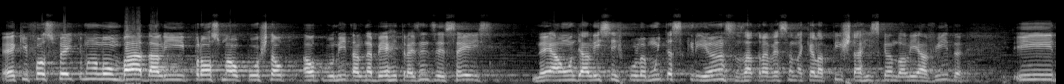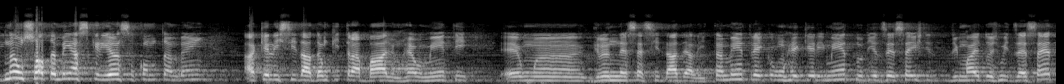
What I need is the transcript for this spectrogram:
é, que fosse feita uma lombada ali próximo ao posto Alto, Bonito, ali na BR-316, né, onde ali circula muitas crianças atravessando aquela pista, arriscando ali a vida, e não só também as crianças, como também aqueles cidadãos que trabalham, realmente é uma grande necessidade ali. Também entrei com um requerimento no dia 16 de, de maio de 2017,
